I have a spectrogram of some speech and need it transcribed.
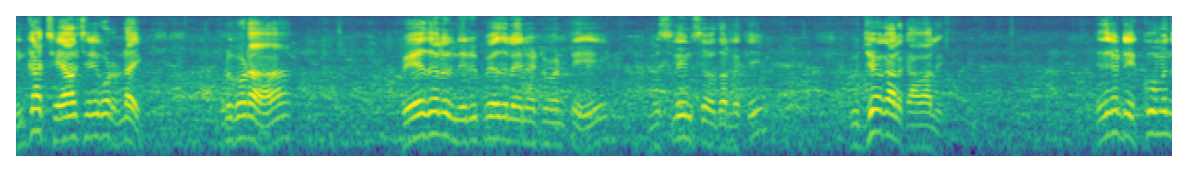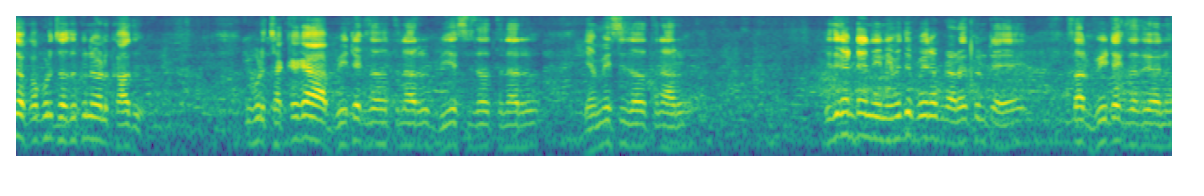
ఇంకా చేయాల్సినవి కూడా ఉన్నాయి. ఇప్పుడు కూడా పేదలు నిరుపేదలైనటువంటి ముస్లిం సోదరులకి ఉద్యోగాలు కావాలి. ఎందుకంటే ఎక్కువ మంది ఒకప్పుడు చదువుకునేవాళ్ళు కాదు. ఇప్పుడు చక్కగా బీటెక్ చదువుతున్నారు బీఎస్సీ చదువుతున్నారు ఎంఎస్సీ చదువుతున్నారు. ఎందుకంటే నేను ఎమిది పోయినప్పుడు అడుగుతుంటే సార్ బీటెక్ చదివాను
